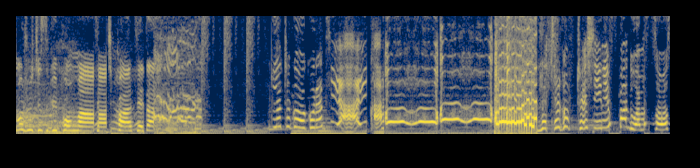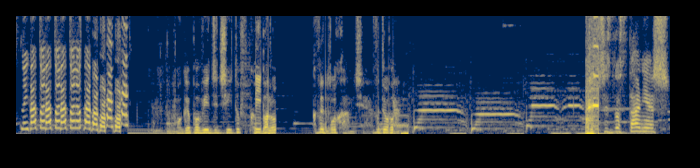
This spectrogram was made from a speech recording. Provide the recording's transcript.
Możecie sobie pomagać, faceta. Dlaczego akurat ja? Mogę powiedzieć jej to w kobalu. Wyducham cię. Wyducham. czy zostaniesz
